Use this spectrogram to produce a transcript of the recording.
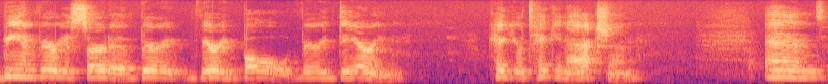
being very assertive, very, very bold, very daring. Okay, you're taking action. And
